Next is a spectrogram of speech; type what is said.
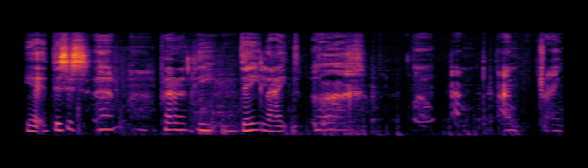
Yeah, this is um, apparently daylight. Ugh. Oh, I'm, I'm trying.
